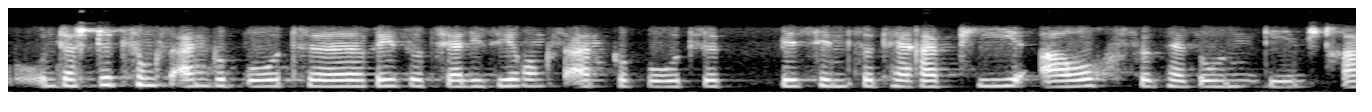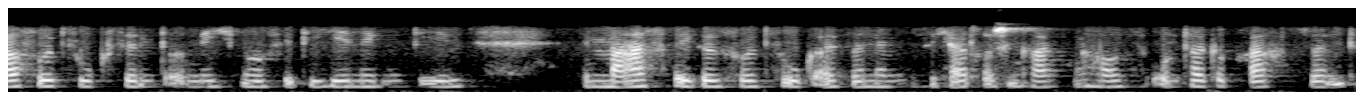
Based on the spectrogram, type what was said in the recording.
Unterstützungsangebote, Resozialisierungsangebote bis hin zur Therapie auch für Personen, die im Strafvollzug sind und nicht nur für diejenigen, die im Maßregelvollzug, also in einem psychiatrischen Krankenhaus untergebracht sind.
